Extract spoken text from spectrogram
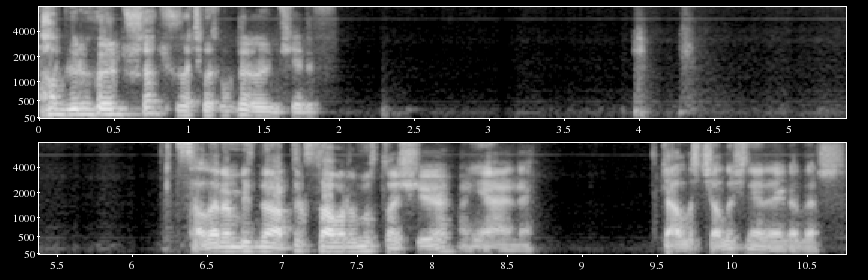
Abi biri ölmüş lan şurada çalışmaktan ölmüş herif. Sanırım bizim artık sabrımız taşıyor yani. Çalış çalış nereye kadar.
